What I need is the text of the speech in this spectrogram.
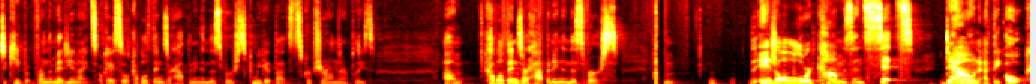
to keep it from the Midianites. Okay, so a couple of things are happening in this verse. Can we get that scripture on there, please? Um, a couple of things are happening in this verse. Um, the angel of the Lord comes and sits down at the oak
